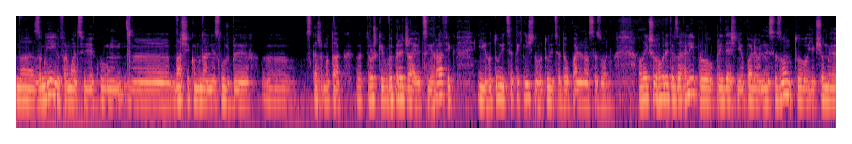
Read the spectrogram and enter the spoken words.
На, за моєю інформацією, яку е, наші комунальні служби, е, скажімо так, трошки випереджають цей графік і готуються технічно, готуються до опалювального сезону. Але якщо говорити взагалі про прийдешній опалювальний сезон, то якщо ми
